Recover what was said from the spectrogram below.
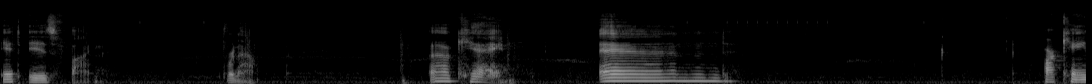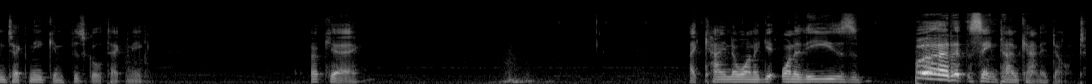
It is fine. For now. Okay. And arcane technique and physical technique. Okay. I kind of want to get one of these, but at the same time kind of don't.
